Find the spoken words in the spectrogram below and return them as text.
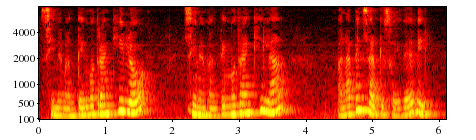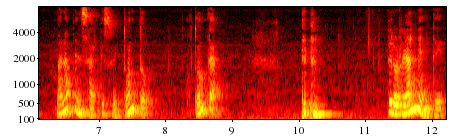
si me mantengo tranquilo, si me mantengo tranquila, van a pensar que soy débil, van a pensar que soy tonto o tonta. Pero realmente,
